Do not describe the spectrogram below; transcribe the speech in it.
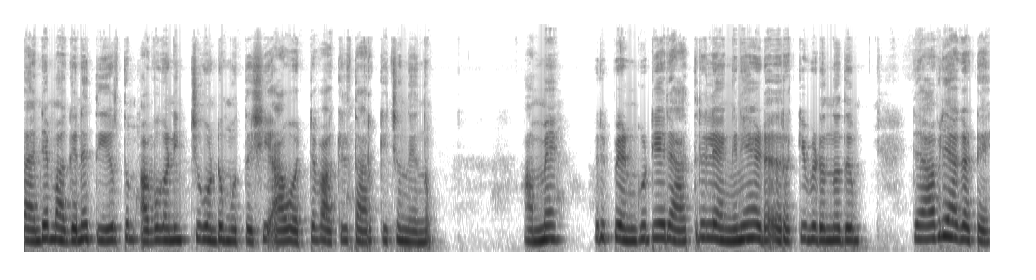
തന്റെ മകനെ തീർത്തും അവഗണിച്ചുകൊണ്ട് മുത്തശ്ശി ആ ഒറ്റ വാക്കിൽ തർക്കിച്ചു നിന്നു. അമ്മേ ഒരു പെൺകുട്ടിയെ രാത്രിയിൽ എങ്ങനെയാണ് ഇറക്കി വിടുന്നത്? രാവിലെ ആകട്ടെ.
